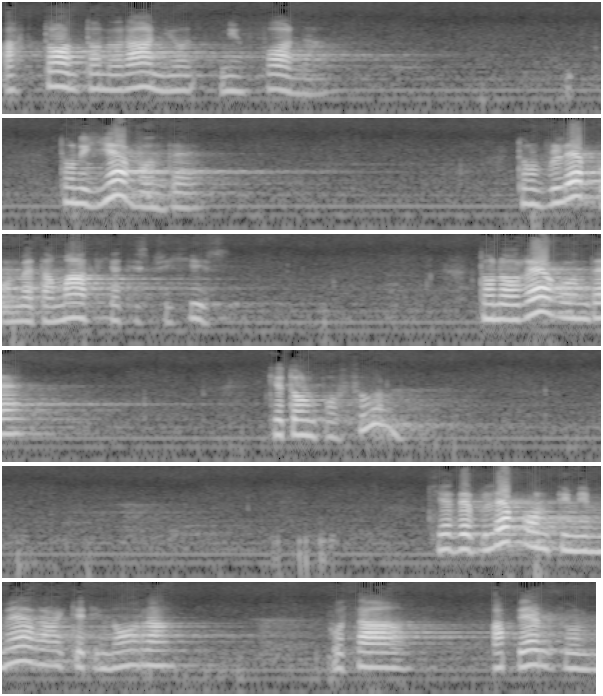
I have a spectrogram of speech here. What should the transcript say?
αυτόν τον ουράνιο νυμφώνα. Τον γεύονται, τον βλέπουν με τα μάτια της ψυχής, τον ορέγονται και τον ποθούν και δεν βλέπουν την ημέρα και την ώρα που θα απέλθουν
